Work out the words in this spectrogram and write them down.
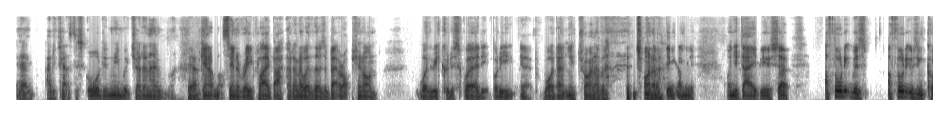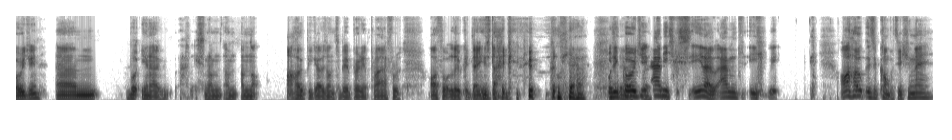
You know, had a chance to score, didn't he? Which I don't know. Yeah. Again, I've not seen a replay back. I don't know whether there was a better option on whether he could have squared it, but he, you know, why don't you try and have a try and have a dig on your on your debut? So I thought it was I thought it was encouraging. Um, but you know, listen, I'm I'm, I'm not. I hope he goes on to be a brilliant player for us. I thought Luca Digne's debut yeah, was encouraging, yeah, and he's you know, and he, I hope there's a competition there.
